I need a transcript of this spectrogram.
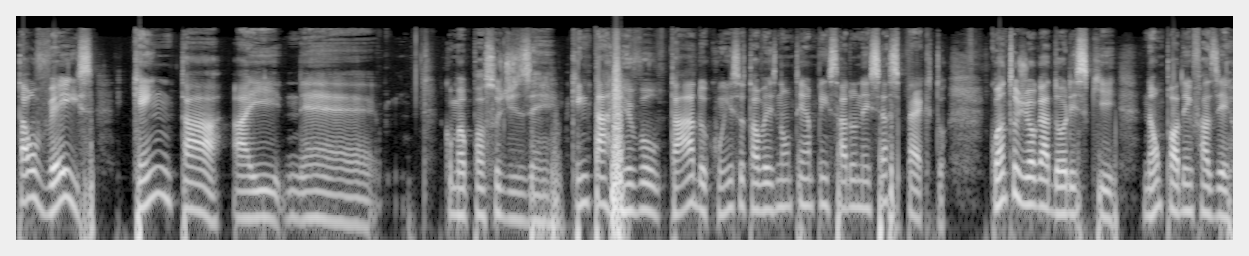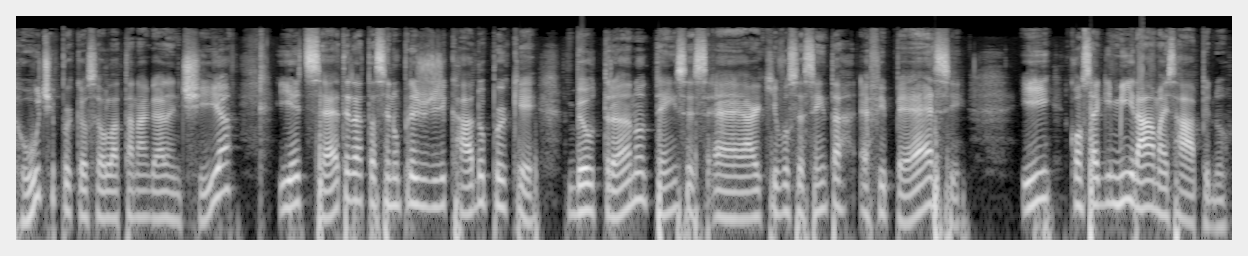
Talvez quem tá aí, né, como eu posso dizer, quem tá revoltado com isso talvez não tenha pensado nesse aspecto. Quantos jogadores que não podem fazer root porque o celular tá na garantia e etc, tá sendo prejudicado porque Beltrano tem é, arquivo 60 FPS e consegue mirar mais rápido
